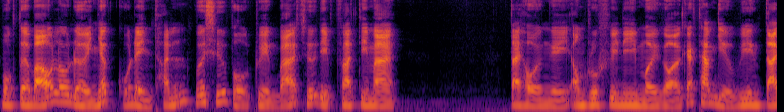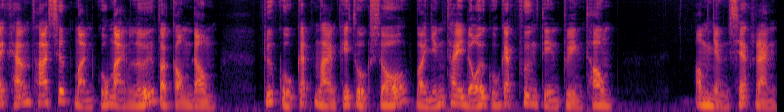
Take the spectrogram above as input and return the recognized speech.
một tờ báo lâu đời nhất của đền thánh với sứ vụ truyền bá sứ điệp Fatima. Tại hội nghị, ông Ruffini mời gọi các tham dự viên tái khám phá sức mạnh của mạng lưới và cộng đồng trước cuộc cách mạng kỹ thuật số và những thay đổi của các phương tiện truyền thông. Ông nhận xét rằng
